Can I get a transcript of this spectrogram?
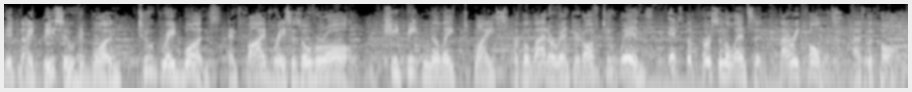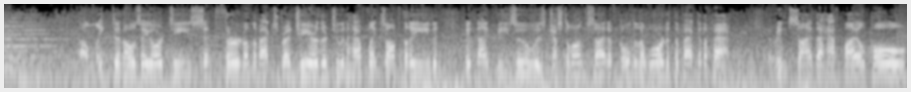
Midnight Bisou had won two grade ones and five races overall. She'd beaten Elate twice, but the latter entered off two wins. It's the personal ensign. Larry Collmus has the call. Uh, Elate and Jose Ortiz sit third on the backstretch here. They're two and a half lengths off the lead. Midnight Bisou is just alongside of Golden Award at the back of the pack. They're inside the half mile pole.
